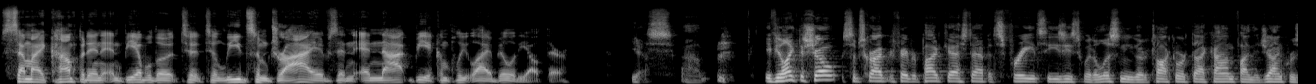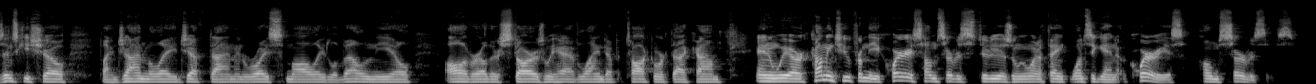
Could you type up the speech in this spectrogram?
semi competent and be able to to to lead some drives and and not be a complete liability out there. Yes. Um, if you like the show, subscribe to your favorite podcast app. It's free. It's the easiest way to listen. You go to talknorth.com, find the Jon Krawczynski Show, find John Millea, Jeff Diamond, Roy Smalley, Lavelle Neal, all of our other stars we have lined up at talknorth.com. And we are coming to you from the Aquarius Home Services Studios, and we want to thank once again Aquarius Home Services.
